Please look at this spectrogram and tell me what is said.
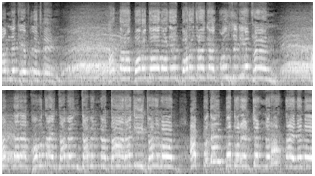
নাম লিখিয়ে ফেলেছেন। আপনারা বড় দল, অনেক বড় জায়গায় পৌঁছে গিয়েছেন। আপনারা ক্ষমতায় যাবেন যাবেন না, তার আগেই জনগণ আপনাদের পতনের জন্য রাস্তায় নেমে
